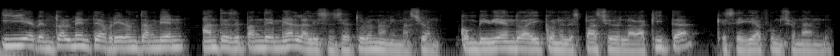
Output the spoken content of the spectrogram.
y eventualmente abrieron también, antes de pandemia, la licenciatura en animación, conviviendo ahí con el espacio de La Vaquita que seguía funcionando.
